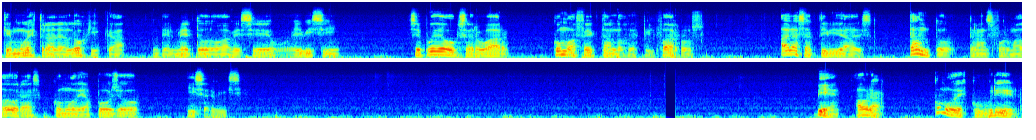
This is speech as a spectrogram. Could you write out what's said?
que muestra la lógica del método ABC o ABC, se puede observar cómo afectan los despilfarros a las actividades tanto transformadoras como de apoyo y servicio. Bien, ahora, ¿cómo descubrir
